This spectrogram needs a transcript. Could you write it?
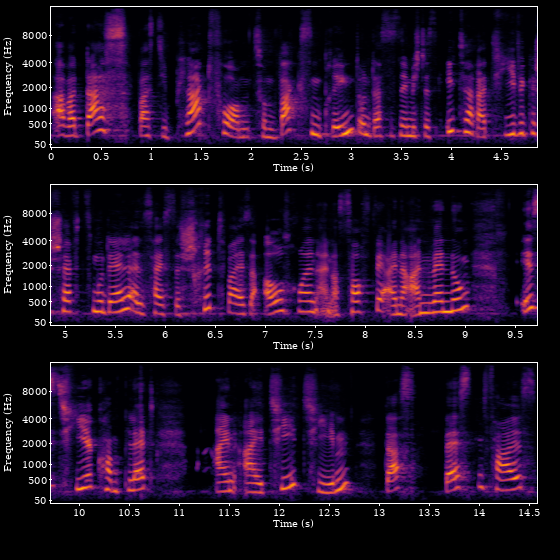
Aber das, was die Plattform zum Wachsen bringt, und das ist nämlich das iterative Geschäftsmodell, also das heißt das schrittweise Ausrollen einer Software, einer Anwendung, ist hier komplett ein IT-Team, das bestenfalls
